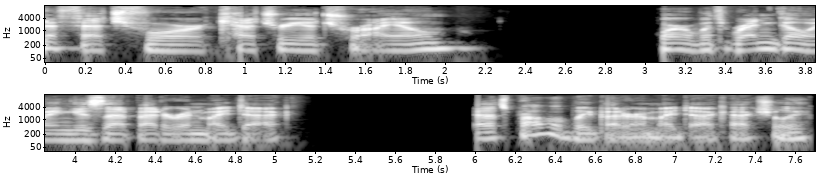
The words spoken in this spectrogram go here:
gonna fetch for Ketria Triome. Or with Wrenn going, is that better in my deck? That's probably better in my deck, actually.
